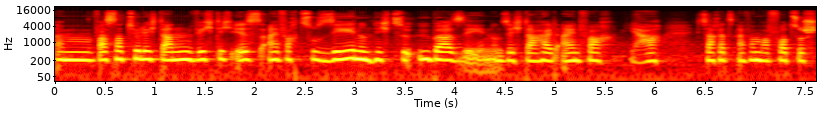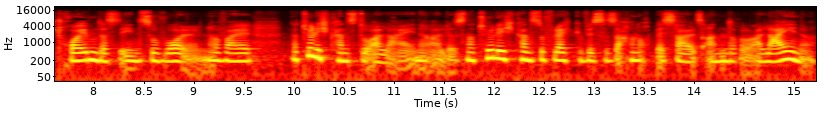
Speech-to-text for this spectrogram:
ähm, was natürlich dann wichtig ist, einfach zu sehen und nicht zu übersehen und sich da halt einfach, ja, ich sage jetzt einfach mal vor, zu sträuben, das sehen zu wollen. Ne? Weil natürlich kannst du alleine alles. Natürlich kannst du vielleicht gewisse Sachen noch besser als andere, alleine.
